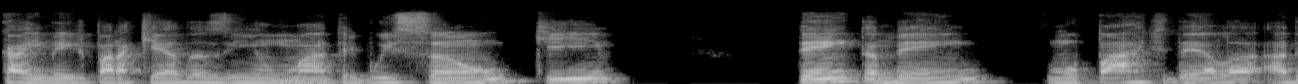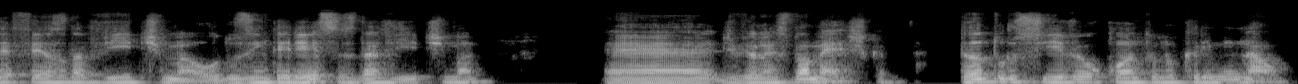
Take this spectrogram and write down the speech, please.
caí meio de paraquedas em uma atribuição que tem também como parte dela a defesa da vítima ou dos interesses da vítima é, de violência doméstica, tanto no civil quanto no criminal.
